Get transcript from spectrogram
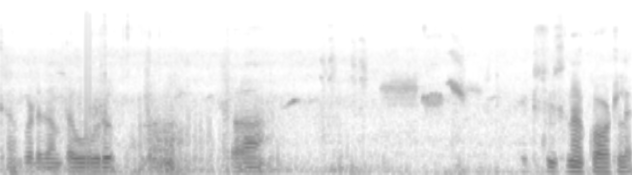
కనపడేదంతా ఊరు ఇటు చూసిన కోటలే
